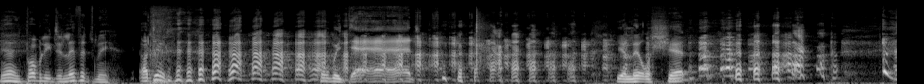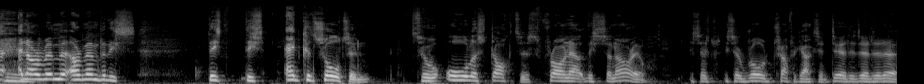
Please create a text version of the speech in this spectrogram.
Yeah, he probably delivered me. I did. Call me dad. you little shit. and I remember, I remember this, this, this head consultant to all us doctors throwing out this scenario. It's a, it's a road traffic accident. Da, da, da, da.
